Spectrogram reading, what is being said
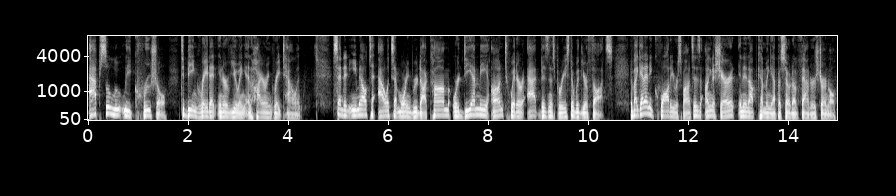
absolutely crucial to being great at interviewing and hiring great talent? Send an email to alex at morningbrew.com or DM me on Twitter at Business Barista with your thoughts. If I get any quality responses, I'm going to share it in an upcoming episode of Founders Journal.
